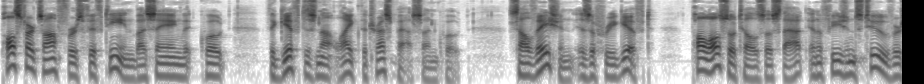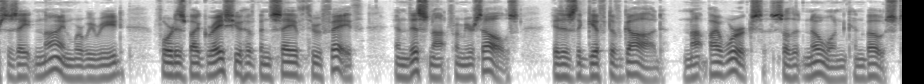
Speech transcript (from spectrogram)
Paul starts off verse 15 by saying that, quote, the gift is not like the trespass, unquote. Salvation is a free gift. Paul also tells us that in Ephesians 2, verses 8 and 9, where we read, For it is by grace you have been saved through faith, and this not from yourselves. It is the gift of God, not by works, so that no one can boast.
